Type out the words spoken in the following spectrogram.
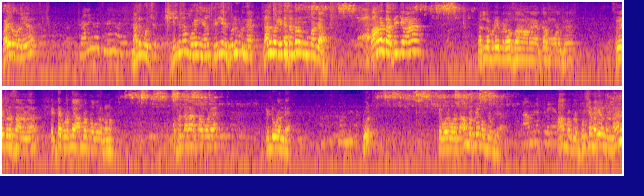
வளையல். போடலையா? நலுங்கு வளையல். நலுங்கு வச்சு. என்னதான் முறைங்க எனக்கு தெரியல சொல்லி கொடுங்க. நலுங்கு எங்க சந்தனம் குங்குமாங்க வாங்கத்தா சீக்கிரம். நல்லபடியாக பிரவசம் ஆகணும் அக்கா மகளுக்கு. சுயபிரசம் ஆகணும். எட்ட குழந்தை ஆம்பளை பிள்ளை பிறக்கணும் அப்படித்தானே அக்கா மோட ரெண்டு குழந்தை. சரி ஒரு குழந்தை. ஆம்பளை பிள்ளையா பொம்பளை பிள்ளையா? ஆம்பளை ஆம்பளை பிள்ளை புருஷன் மாதிரியே வந்துடணும்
